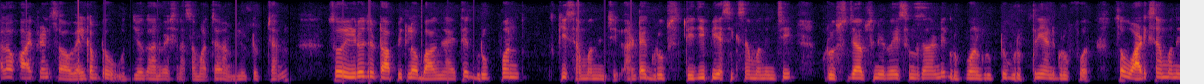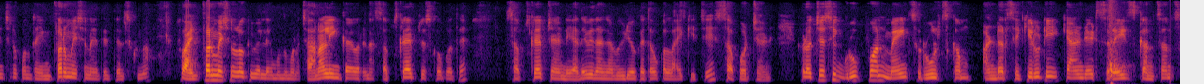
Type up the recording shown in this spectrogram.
Hello hi friends welcome to ఉద్యోగ అన్వేషణ సమాచారం యూట్యూబ్ ఛానల్ సో ఈరోజు టాపిక్లో భాగంగా అయితే గ్రూప్ వన్కి సంబంధించి అంటే గ్రూప్స్ టీజీపీఎస్సికి సంబంధించి గ్రూప్స్ జాబ్స్ నిర్వహిస్తుంది కదండి. Group one group two group three and group four so వాటికి సంబంధించిన కొంత ఇన్ఫర్మేషన్ అయితే తెలుసుకున్నాం సో ఆ ఇన్ఫర్మేషన్లోకి వెళ్ళే ముందు మన ఛానల్ ఇంకా ఎవరైనా సబ్స్క్రైబ్ చేసుకోకపోతే సబ్స్క్రైబ్ చేయండి. అదేవిధంగా వీడియోకి అయితే ఒక లైక్ ఇచ్చి సపోర్ట్ చేయండి. ఇక్కడ వచ్చేసి group one mains rules come under security candidates raise concerns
